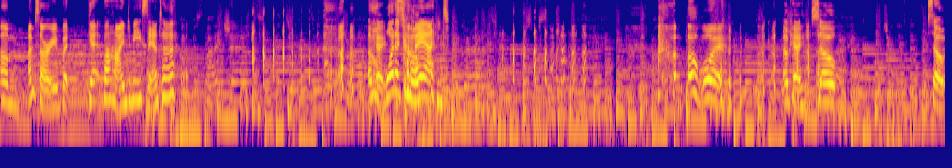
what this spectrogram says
Um, I'm sorry, but get behind me, Santa. Okay. What a so- command! oh boy. Okay, so so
